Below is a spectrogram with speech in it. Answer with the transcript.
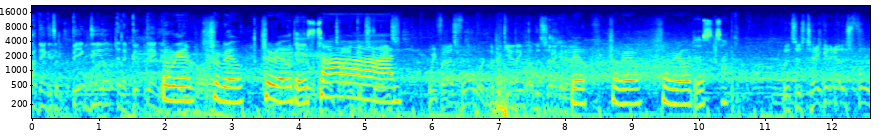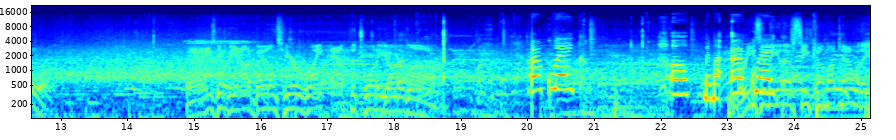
I think it's a big deal and a good thing. For have it here real, for real, for real this time. We fast forward to the beginning of the second For real, for real, for real this time. This is taken at his four. And he's going to be out of bounds here right at the 20-yard line. earthquake. Oh, make my earthquake. the NFC come up now with a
